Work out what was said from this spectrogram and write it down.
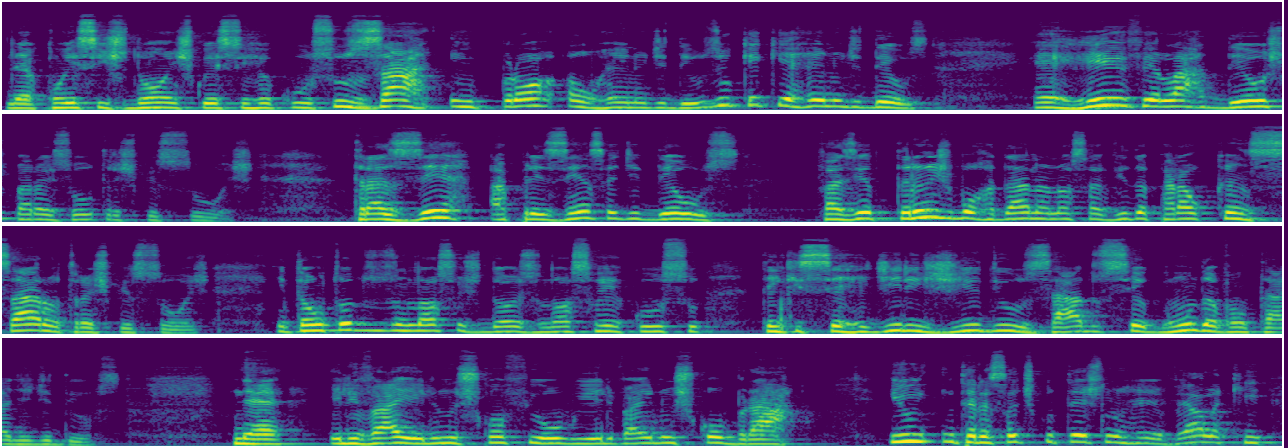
né, com esses dons, com esse recurso, usar em pró ao reino de Deus. E o que é reino de Deus? É revelar Deus para as outras pessoas, trazer a presença de Deus, fazer transbordar na nossa vida para alcançar outras pessoas. Então, todos os nossos dons, o nosso recurso tem que ser dirigido e usado segundo a vontade de Deus. Né? Ele vai, ele nos confiou e ele vai nos cobrar. E o interessante é que o texto nos revela que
